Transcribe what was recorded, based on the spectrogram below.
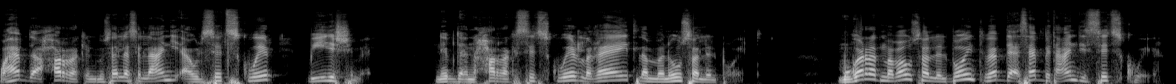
وهبدأ أحرك المثلث اللي عندي أو ال set square بإيدي الشمال. نبدأ نحرك ال set square لغاية لما نوصل لل point. مجرد ما بوصل لل point ببدأ أثبت عندي ال set square.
